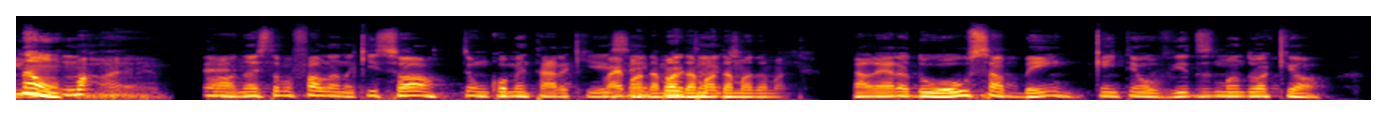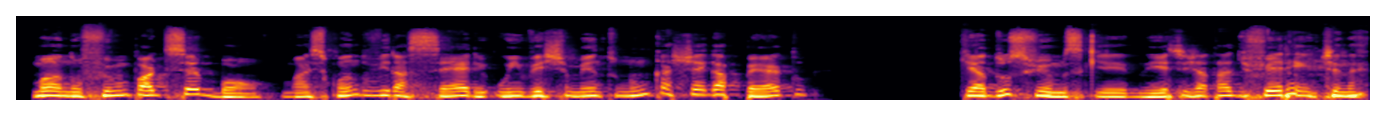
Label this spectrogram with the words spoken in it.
Não. Uma- é, Ó, nós estamos falando aqui só. Tem um comentário aqui. vai, esse é manda, manda, manda, importante. manda, manda. Galera do Ouça Bem, quem tem ouvidos, mandou aqui, ó. Mano, o filme pode ser bom, mas quando vira série, o investimento nunca chega perto que é dos filmes, que nesse já tá diferente, né?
